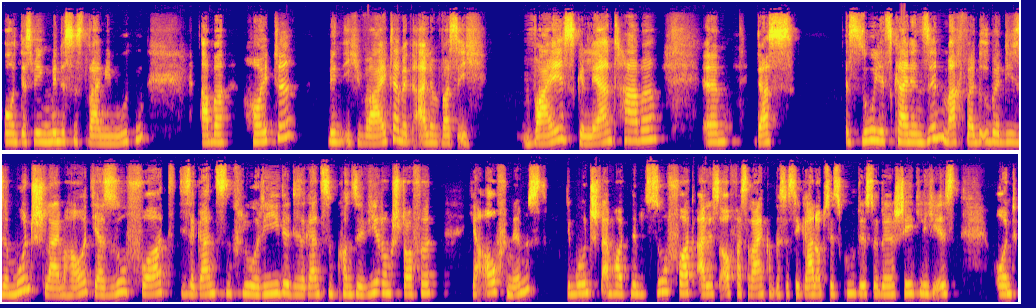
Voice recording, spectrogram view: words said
und deswegen mindestens drei Minuten. Aber heute bin ich weiter mit allem, was ich weiß, gelernt habe, ähm, dass es so jetzt keinen Sinn macht, weil du über diese Mundschleimhaut ja sofort diese ganzen Fluoride, diese ganzen Konservierungsstoffe ja aufnimmst. Die Mundschleimhaut nimmt sofort alles auf, was reinkommt. Das ist egal, ob es jetzt gut ist oder schädlich ist. Und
